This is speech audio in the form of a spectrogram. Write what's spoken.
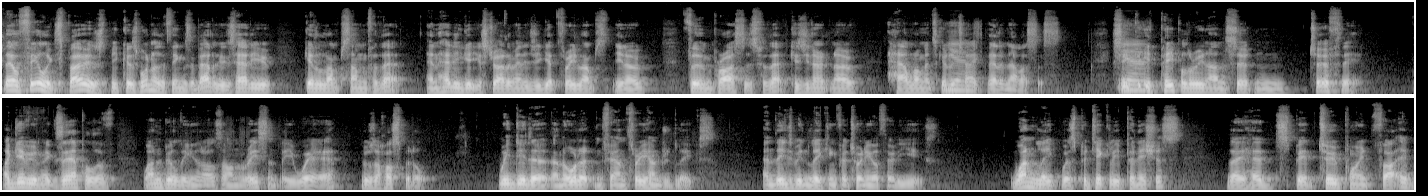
they'll feel exposed because one of the things about it is how do you get a lump sum for that? And how do you get your strata manager to get three lumps, you know, firm prices for that? Because you don't know how long it's going yes. to take, that analysis. See, yeah. if people are in uncertain turf there. I'll give you an example of one building that I was on recently where it was a hospital. We did a, an audit and found 300 leaks, and these have been leaking for 20 or 30 years. One leak was particularly pernicious. They had spent 2.5,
